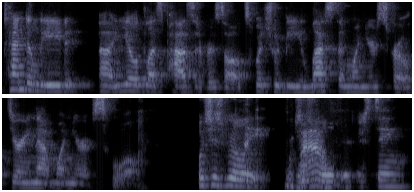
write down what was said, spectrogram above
tend to lead uh, yield less positive results, which would be less than one year's growth during that one year of school. Which is really which Wow. is really interesting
